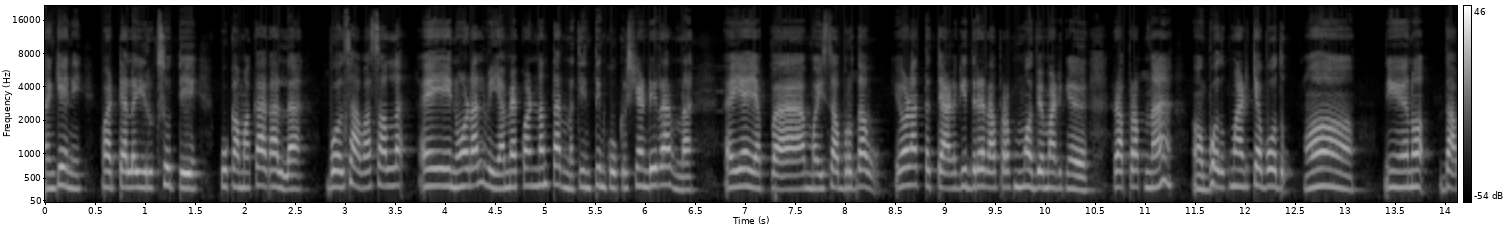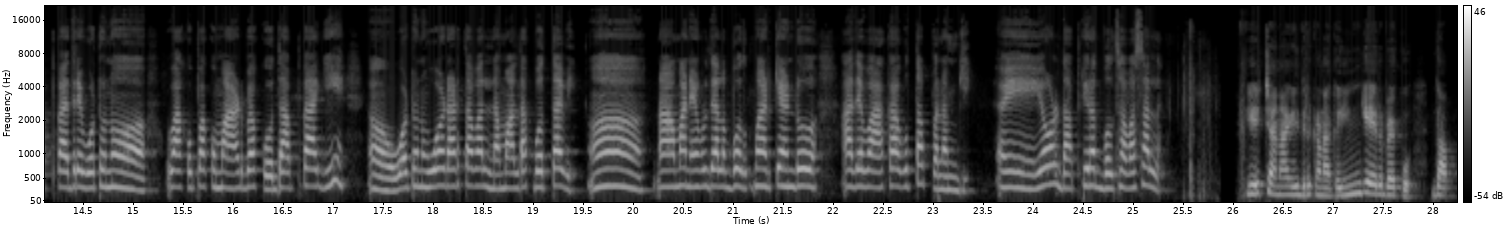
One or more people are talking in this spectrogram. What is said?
ಹಂಗೇನಿ, ಹೊಟ್ಟೆಲ್ಲ ಇರುಗ್ಸುತ್ತಿ ಕುಕ್ಕಮ್ಮಕ್ಕಾಗಲ್ಲ ಬೋಲ್ಸ ಅವಸಲ್ಲ ಏಯ್ ನೋಡಲ್ವಿ, ಎಮ್ಮೆ ಕೊಂಡಂತಾರನ ತಿನ್ ತಿನ್ ಕುಕ್ಕರ್ಸ್ಕೊಂಡಿರಾರ್ನ ಅಯ್ಯಯ್ಯಪ್ಪ ಮೈ ಸಾಬ್ರದಾವು ಹೇಳತ್ತ ತೆಳಗಿದ್ರೆ ರಪ್ ರಪ್ ಮದುವೆ ಮಾಡಿ ರಪ್ರಪ್ನ ಬದುಕು ಮಾಡ್ಕೋಬೋದು ಹಾಂ ಏನೋ ದಪ್ಕಾದ್ರೆ ಒಟ್ಟುನು ವಾಕು ಪಾಕು ಮಾಡಬೇಕು. ದಪ್ಕಾಗಿ ಒಟ್ಟುನು ಓಡಾಡ್ತಾವಲ್ಲ, ನಮ್ಮ ಹೊಲ್ದಾಗ ಬತ್ತಾವಿ. ಹಾಂ ನಾ ಮನೆಗಳ್ದೆಲ್ಲ ಬದುಕು ಮಾಡ್ಕೊಂಡು ಅದೇ ವಾಕ್ ಆಗುತ್ತಪ್ಪ ನಮ್ಗೆ. ಏಯ್ ಏಳು ದಪ್ಕಿರೋದು ಬೋಲ್ಸವಸಲ್ಲ. ಏ ಚೆನ್ನಾಗಿದ್ರಿ ಕಣಕ ಹಿಂಗೆ ಇರಬೇಕು. ದಪ್ಪ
